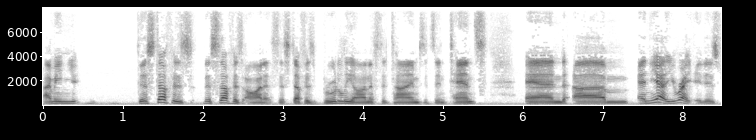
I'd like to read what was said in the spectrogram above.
I mean, you, this stuff is this stuff is honest. This stuff is brutally honest at times. It's intense. And um and yeah, you're right. It is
